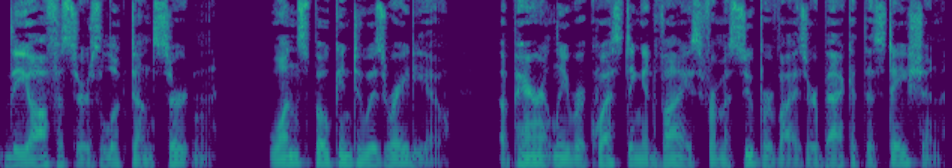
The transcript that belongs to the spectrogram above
The officers looked uncertain. One spoke into his radio apparently requesting advice from a supervisor back at the station.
